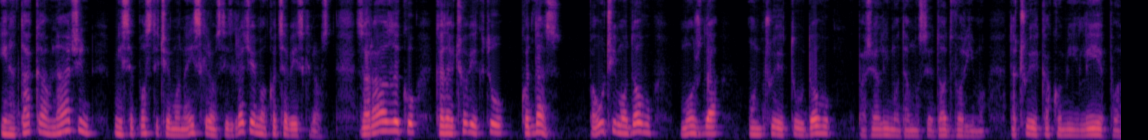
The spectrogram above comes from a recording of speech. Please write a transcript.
I na takav način mi se postičemo na iskrenost, izgrađujemo kod sebe iskrenost. Za razliku kada je čovjek tu kod nas, pa učimo dovu, možda on čuje tu dovu, pa želimo da mu se dodvorimo, da čuje kako mi lijepo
